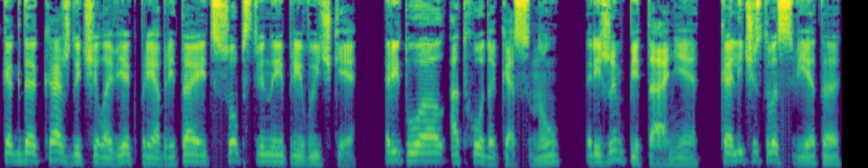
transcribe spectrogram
когда каждый человек приобретает собственные привычки, ритуал отхода ко сну, режим питания, количество света,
